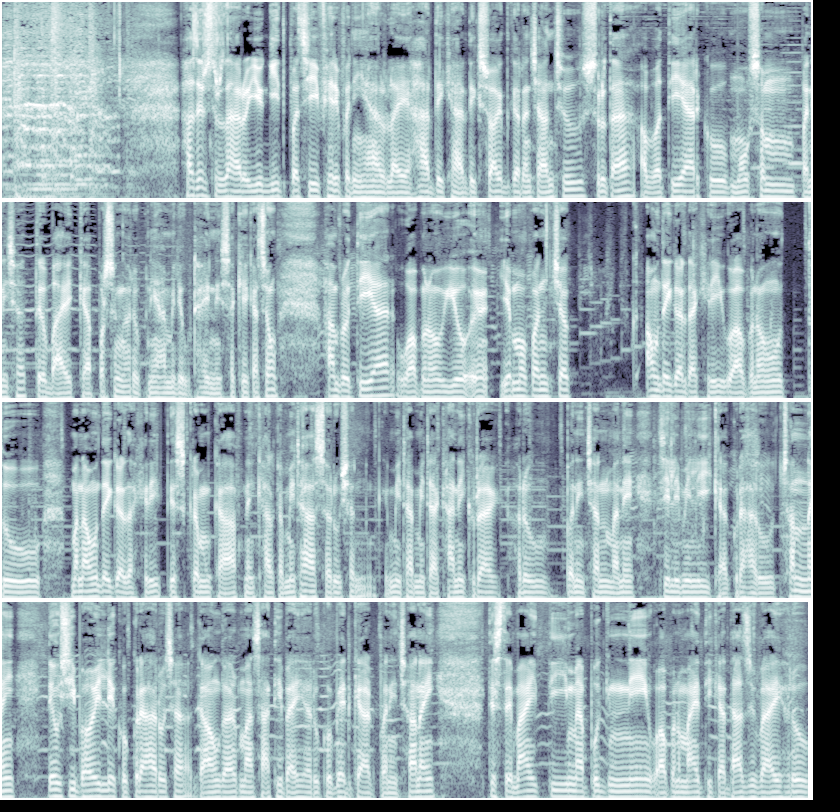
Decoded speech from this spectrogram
हजुर श्रोताहरू यो गीतपछि फेरि पनि यहाँहरूलाई हार्दिक हार्दिक स्वागत गर्न चाहन्छु। श्रोता अब तिहारको मौसम पनि छ त्यो बाहेकका प्रसङ्गहरू पनि हामीले उठाइ नै सकेका छौँ। हाम्रो तिहार वा भनौँ यो यमपञ्चक आउँदै गर्दाखेरि वा भनौँ त्यो मनाउँदै गर्दाखेरि त्यस क्रमका आफ्नै खालका मिठासहरू छन्। मिठा मिठा खानेकुराहरू पनि छन् भने झिलिमिलीका कुराहरू छन् नै। देउसी भैलेको कुराहरू छ गाउँघरमा साथीभाइहरूको भेटघाट पनि छ नै। त्यस्तै माइतीमा पुग्ने वा भनौँ माइतीका दाजुभाइहरू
